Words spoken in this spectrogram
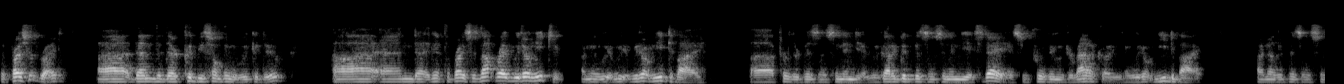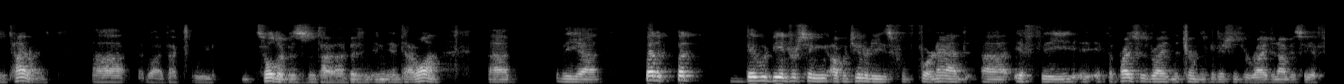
The price is right, uh, then there could be something that we could do. Uh, and if the price is not right, we don't need to. I mean, we don't need to buy further business in India. We've got a good business in India today. It's improving dramatically, and we don't need to buy another business in Thailand. Well, in fact, we sold our business in Thailand, but in Taiwan. the, but, But there would be interesting opportunities for an add, uh, if the if the price is right and the terms and conditions are right, and obviously, if,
